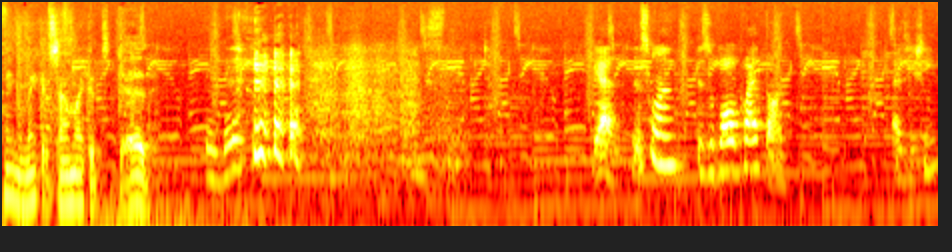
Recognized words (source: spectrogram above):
Man, you make it sound like it's dead. yeah, this one is a ball python. As you see.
